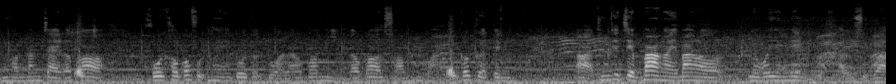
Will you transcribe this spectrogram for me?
มีความตั้งใจแล้วก็โค้ชเขาก็ฝึกให้ตัวต่อตัวแล้วก็มีแล้วก็ซ้อมทุกวันก็เกิดเป็น ถึงจะเจ็บบ้างอะไรบ้างเราเราก็ยังเล่นอยู่ค่ะรู้สึกว่า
